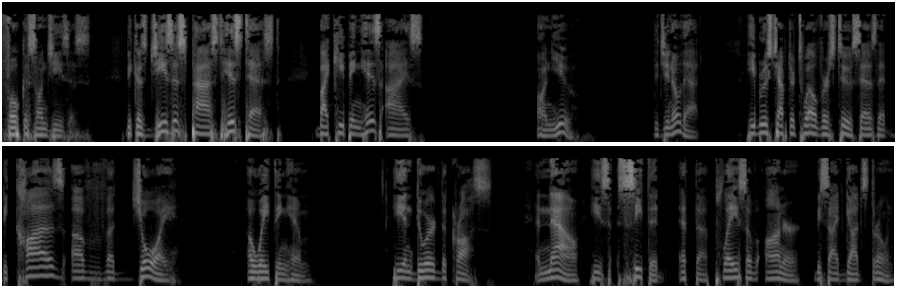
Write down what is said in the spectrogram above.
focused on Jesus. Because Jesus passed his test by keeping his eyes on you. Did you know that? Hebrews chapter 12 verse 2 says that because of the joy awaiting him, he endured the cross. And now he's seated at the place of honor beside God's throne.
